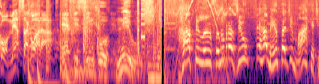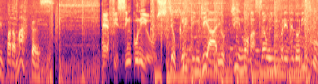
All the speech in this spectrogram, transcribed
começa agora. F5 News. Rap lança no Brasil ferramenta de marketing para marcas. F5 News, seu clipe diário de inovação e empreendedorismo,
